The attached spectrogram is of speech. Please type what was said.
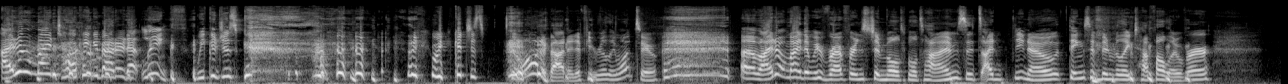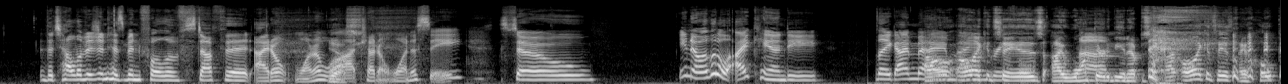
i don't mind talking about it at length we could just we could just go on about it if you really want to um, i don't mind that we've referenced it multiple times it's i you know things have been really tough all over the television has been full of stuff that I don't want to watch, I don't want to see. So, you know, a little eye candy. Like I'm, all, I'm all I I'm can say is I want there to be an Um, episode. I, all I can say is I hope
